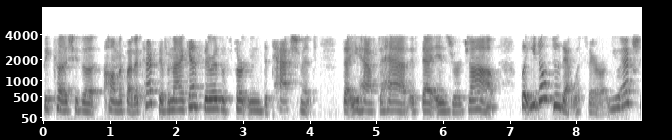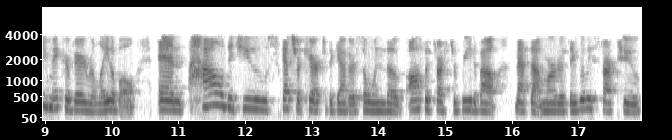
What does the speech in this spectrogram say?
because she's a homicide detective. And I guess there is a certain detachment that you have to have if that is your job. But you don't do that with Sarah. You actually make her very relatable. And how did you sketch her character together so when the author starts to read about mapped out murders, they really start to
